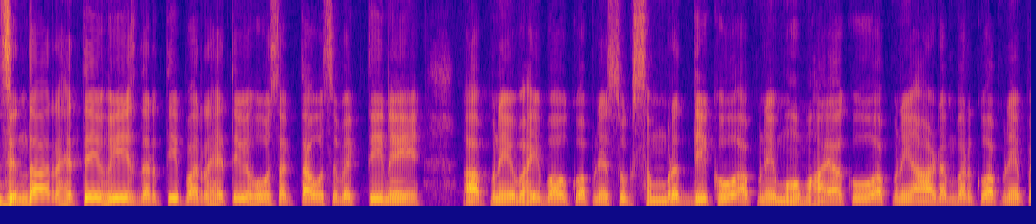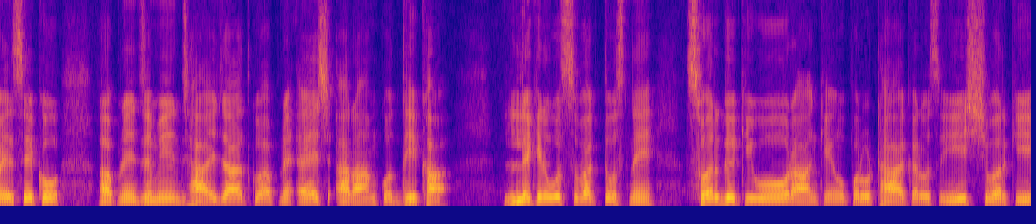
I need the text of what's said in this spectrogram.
ज़िंदा रहते हुए, इस धरती पर रहते हुए हो सकता उस व्यक्ति ने अपने वैभव को, अपने सुख समृद्धि को, अपने मोह माया को, अपने आडंबर को, अपने पैसे को, अपने ज़मीन जायदाद को, अपने ऐश आराम को देखा। लेकिन उस वक्त उसने स्वर्ग की ओर आँखें ऊपर उठाकर उस ईश्वर की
